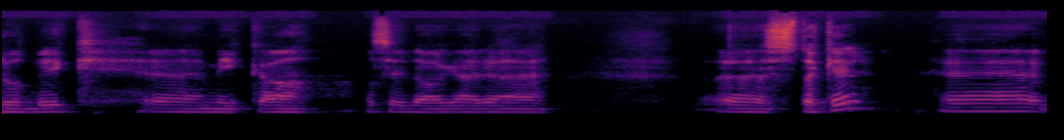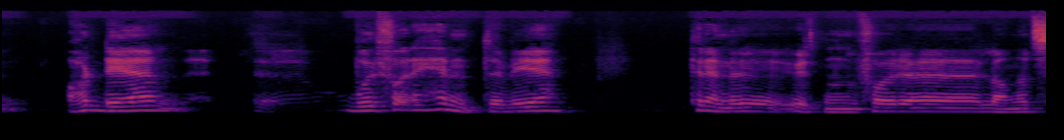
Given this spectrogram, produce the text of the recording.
Ludvig, eh, Mika, Altså i dag er det Støkkel. Har det Hvorfor henter vi trenere utenfor landets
